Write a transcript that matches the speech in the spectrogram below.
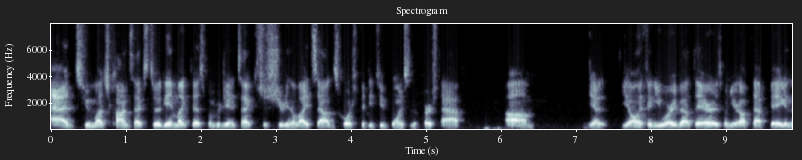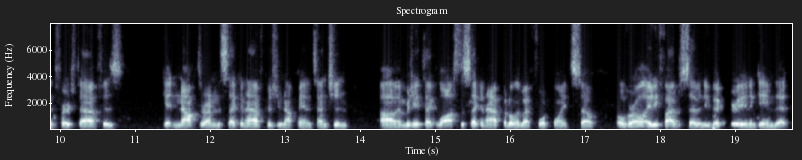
add too much context to a game like this when Virginia Tech is just shooting the lights out and scores 52 points in the first half. Um, yeah, the only thing you worry about there is when you're up that big in the first half is getting knocked around in the second half because you're not paying attention. Uh, and Virginia Tech lost the second half, but only by four points. So overall, 85 to 70 victory in a game that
